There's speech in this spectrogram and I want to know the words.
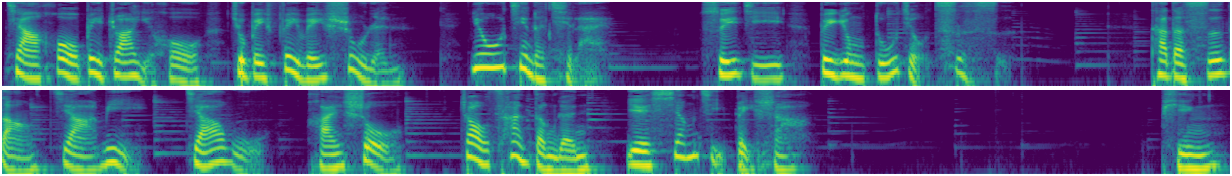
贾后被抓以后，就被废为庶人，幽禁了起来，随即被用毒酒赐死。他的死党贾密、贾武、韩寿、赵灿等人也相继被杀。平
